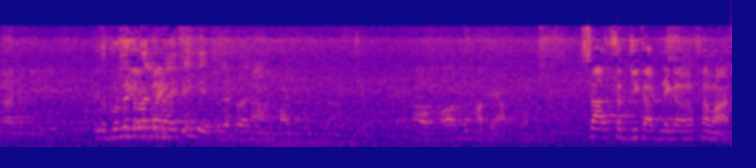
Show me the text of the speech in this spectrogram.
चलाने के लिए। बुलेट वाली बाइक- है ये? बुलेट वाली हाँ बाइक लिए। और दिखाते हैं आपको। साग सब्ज़ी काटने का सामान।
